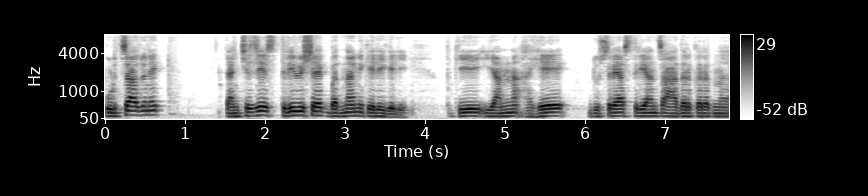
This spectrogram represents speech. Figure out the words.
पुढचा अजून एक त्यांची जी स्त्रीविषयक बदनामी केली गेली की यांना हे दुसऱ्या स्त्रियांचा आदर करत न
